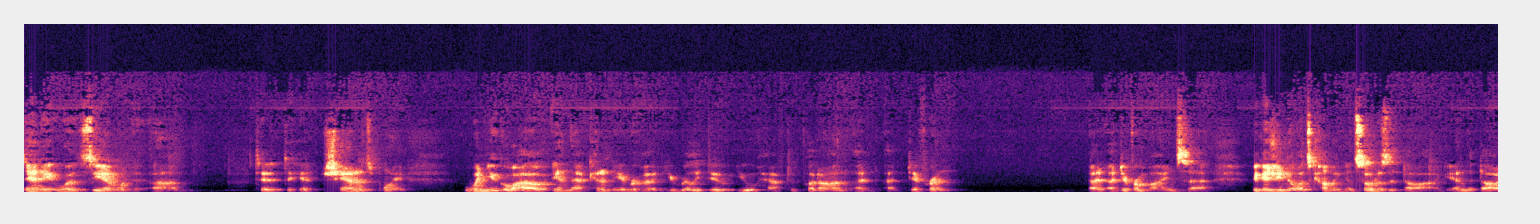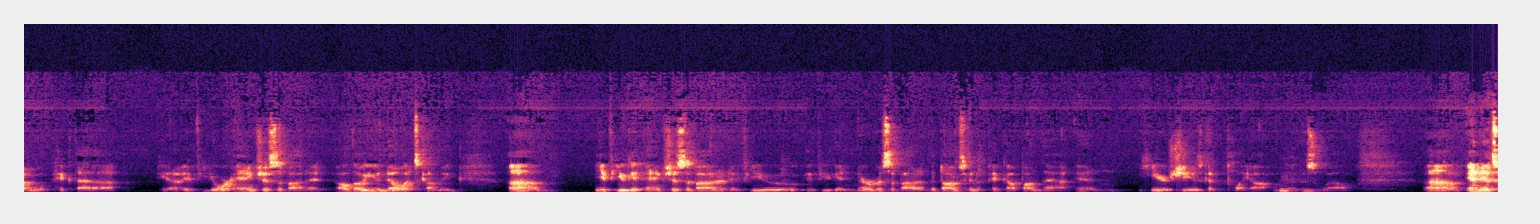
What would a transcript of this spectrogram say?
and it was you know um, to to hit Shannon's point. When you go out in that kind of neighborhood, you really do. You have to put on a, a different a, a different mindset because you know it's coming, and so does the dog, and the dog will pick that up. You know, if you're anxious about it, although you know it's coming, um, if you get anxious about it, if you if you get nervous about it, the dog's going to pick up on that, and he or she is going to play off of it as well. Um, and it's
